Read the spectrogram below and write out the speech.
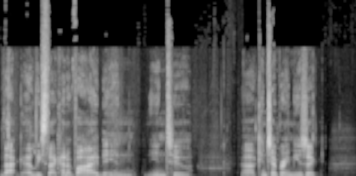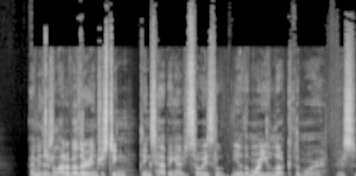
that at least that kind of vibe in into uh, contemporary music. I mean, there's a lot of other interesting things happening. It's always you know the more you look, the more there's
